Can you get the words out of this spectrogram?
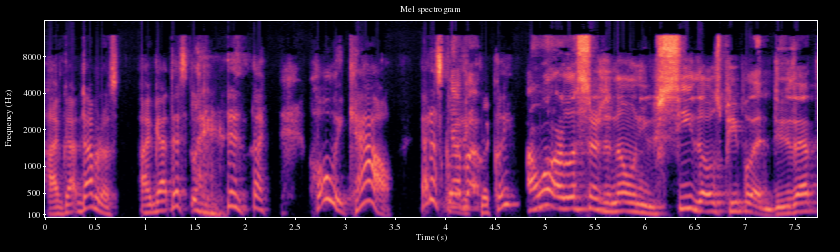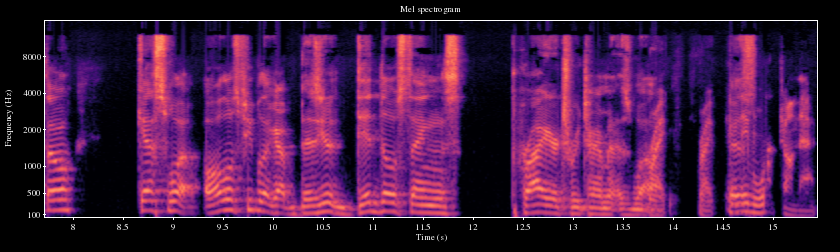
I've got dominoes. I've got this. Like, like holy cow, that escalated but- quickly. I want our listeners to know when you see those people that do that, though, guess what? All those people that got busier did those things prior to retirement as well. Right, right. And they've worked on that.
